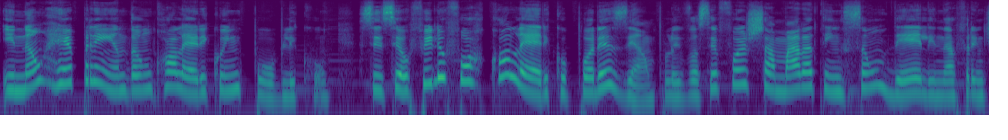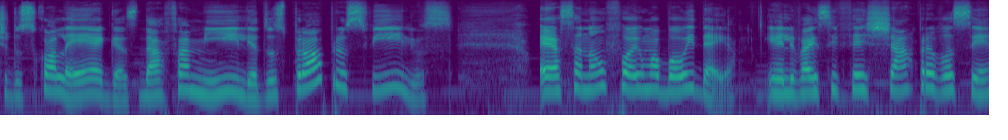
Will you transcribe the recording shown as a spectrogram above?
e não repreenda um colérico em público. Se seu filho for colérico, por exemplo, e você for chamar a atenção dele na frente dos colegas, da família, dos próprios filhos, essa não foi uma boa ideia. Ele vai se fechar para você,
